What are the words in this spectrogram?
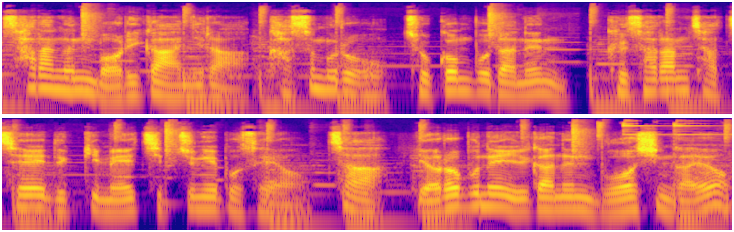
사랑은 머리가 아니라 가슴으로 조건보다는 그 사람 자체의 느낌에 집중해 보세요. 자, 여러분의 일간은 무엇인가요?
